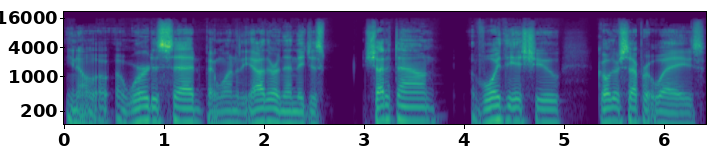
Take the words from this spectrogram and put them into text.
you know, a, a word is said by one or the other and then they just shut it down, avoid the issue, go their separate ways.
